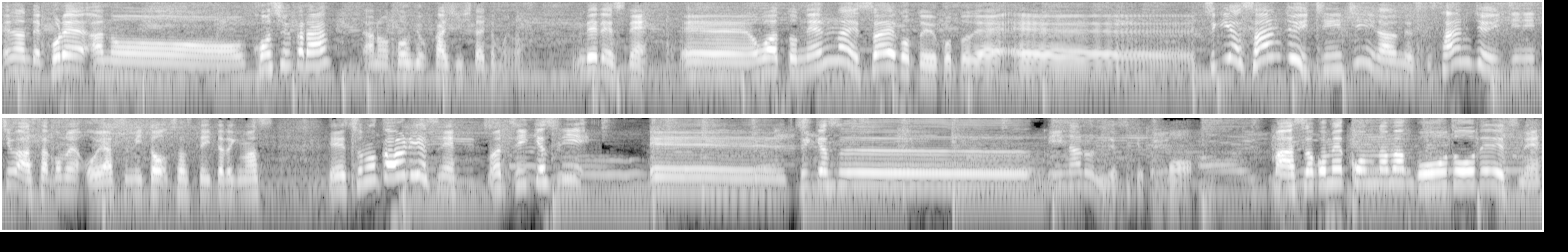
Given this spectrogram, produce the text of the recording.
え、なんで、これ、あのー、今週から、あの、投票開始したいと思います。でですね、えー、おあと年内最後ということで、えー、次は31日になるんですけど、31日は朝ごめんお休みとさせていただきます。えー、その代わりですね、まあ、ツイキャスに、えー、ツイキャスになるんですけども、まあ、そこめこんなま合同でですね、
